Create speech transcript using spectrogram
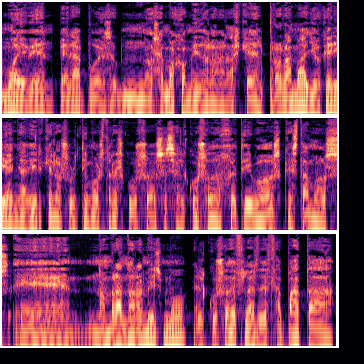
Muy bien, Pera, pues mm, nos hemos comido la verdad es que el programa. Yo quería añadir que los últimos tres cursos es el curso de objetivos que estamos eh, nombrando ahora mismo, el curso de flash de Zapata,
